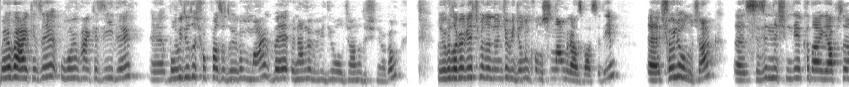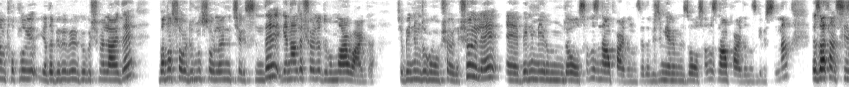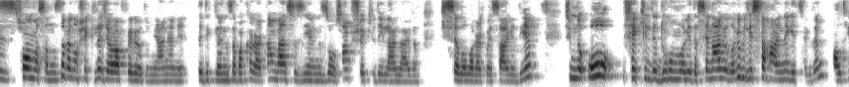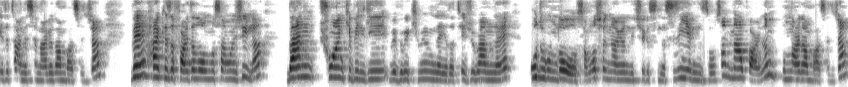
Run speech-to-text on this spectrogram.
Merhaba herkese, umarım herkes iyidir. Ee, bu videoda çok fazla duyurum var ve önemli bir video olacağını düşünüyorum. Duyurulara geçmeden önce videonun konusundan biraz bahsedeyim. Ee, şöyle olacak, e, sizinle şimdiye kadar yaptığım toplu ya da birebir görüşmelerde bana sorduğunuz soruların içerisinde genelde şöyle durumlar vardı. İşte benim durumum şöyle şöyle, e, benim yerimde olsanız ne yapardınız ya da bizim yerimizde olsanız ne yapardınız gibisinden. Ve zaten siz sormasanız da ben o şekilde cevap veriyordum. Yani hani dediklerinize bakaraktan ben sizin yerinizde olsam şu şekilde ilerlerdim kişisel olarak vesaire diye. Şimdi o şekilde durumları da senaryoları bir liste haline getirdim. 6-7 tane senaryodan bahsedeceğim. Ve herkese faydalı olması amacıyla ben şu anki bilgi ve birikimimle ya da tecrübemle o durumda olsam, o senaryonun içerisinde sizin yerinizde olsam ne yapardım? Bunlardan bahsedeceğim.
